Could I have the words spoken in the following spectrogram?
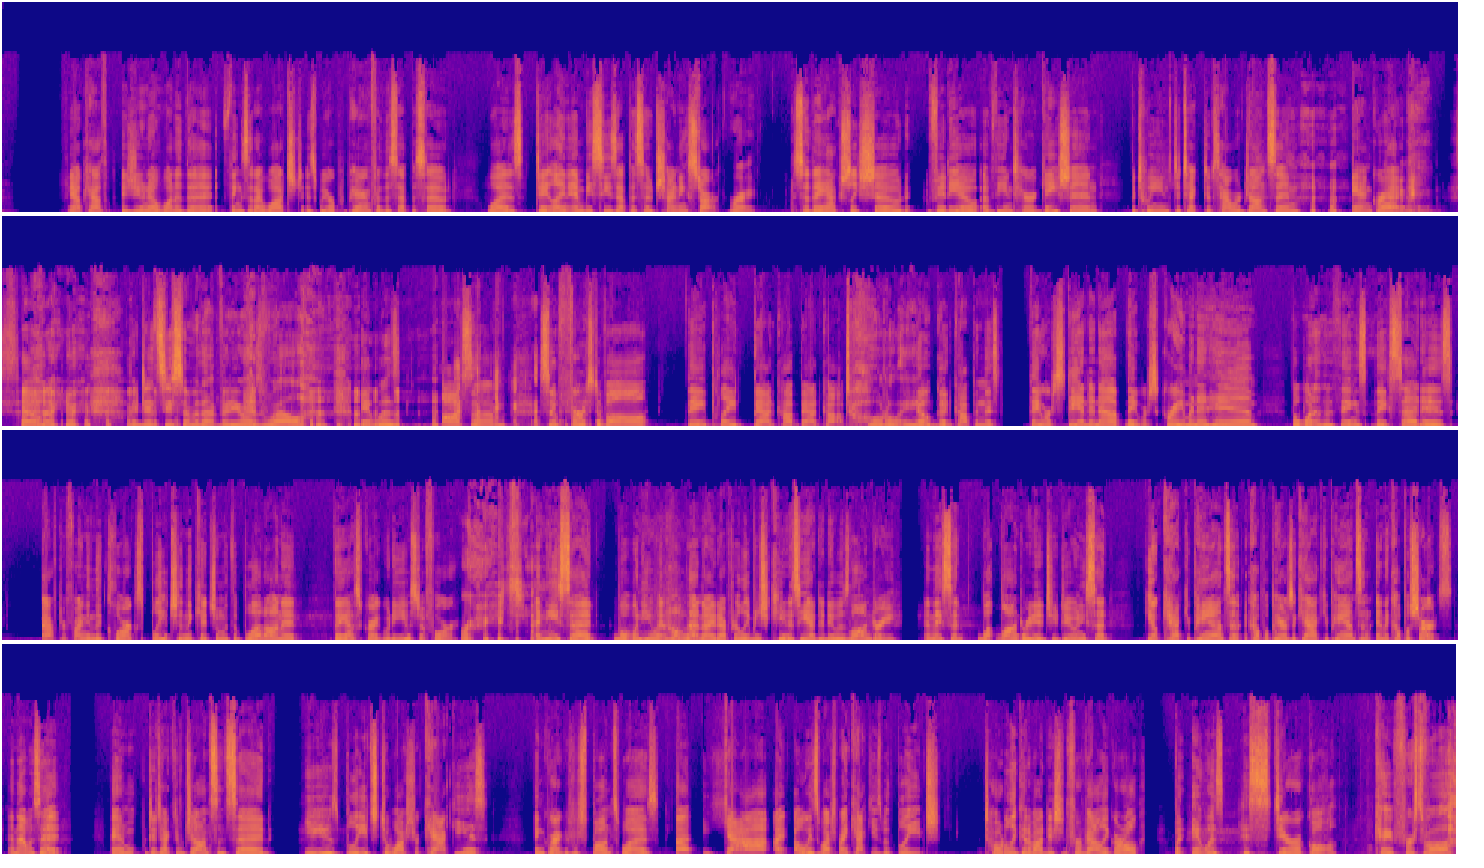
Now, Kath, as you know, one of the things that I watched as we were preparing for this episode was Dateline NBC's episode Shining Star. Right. So they actually showed video of the interrogation between detectives Howard Johnson and Greg. So I did see some of that video as well. it was awesome. So first of all, they played bad cop, bad cop. totally. No good cop in this. They were standing up, they were screaming at him. But one of the things they said is after finding the Clorox bleach in the kitchen with the blood on it, they asked Greg what he used it for. Right. And he said, Well, when he went home that night after leaving Chiquita's, he had to do his laundry. And they said, What laundry did you do? And he said, You know, khaki pants and a couple pairs of khaki pants and, and a couple shirts. And that was it. And Detective Johnson said, You use bleach to wash your khakis? And Greg's response was, uh, Yeah, I always wash my khakis with bleach. Totally could have auditioned for Valley Girl, but it was hysterical. Okay, first of all,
